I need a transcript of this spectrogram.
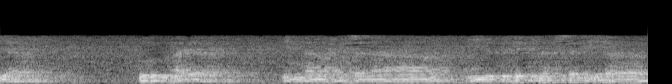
dia Turun ayat Innal hasanat Yudhibna sayyidar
